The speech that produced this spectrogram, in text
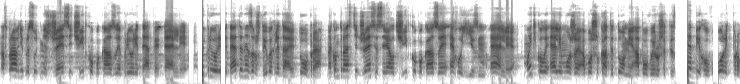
Насправді присутність Джесі чітко показує пріоритети Еллі. Пріоритети не завжди виглядають добре. На контрасті Джесі серіал чітко показує егоїзм Елі. Мить, коли Елі може або шукати Томі, або вирушити з Еббі, говорить про.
